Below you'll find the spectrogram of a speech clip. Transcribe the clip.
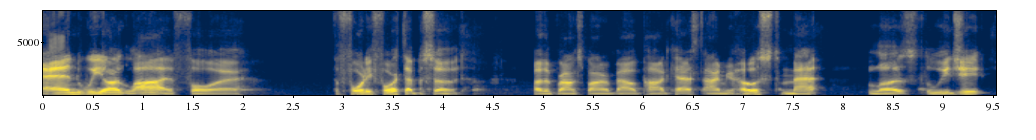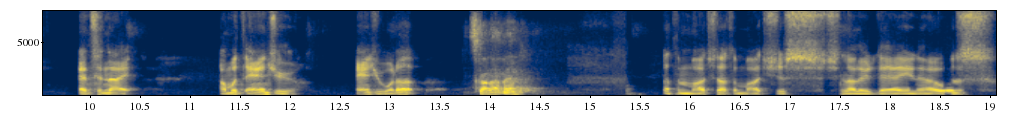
And we are live for the 44th episode of the Bronx Bomber Ballad podcast. I'm your host, Matt Luz Luigi. And tonight, I'm with Andrew. Andrew, what up? What's going on, man? Nothing much, nothing much. Just, just another day, you know. It was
